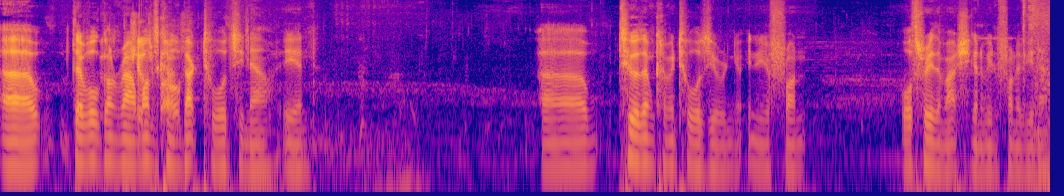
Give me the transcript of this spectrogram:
Uh, they've all gone round. One's coming back towards you now, Ian. Uh, two of them coming towards you in your, in your front. All three of them are actually going to be in front of you now.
